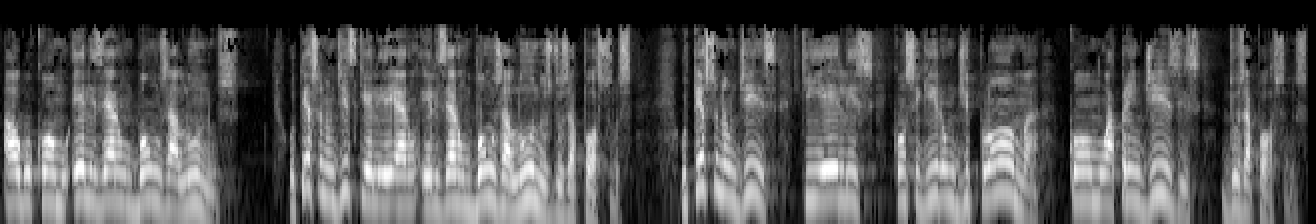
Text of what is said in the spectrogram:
algo como eles eram bons alunos. O texto não diz que eles eram, bons alunos dos apóstolos. O texto não diz que eles conseguiram diploma como aprendizes dos apóstolos.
